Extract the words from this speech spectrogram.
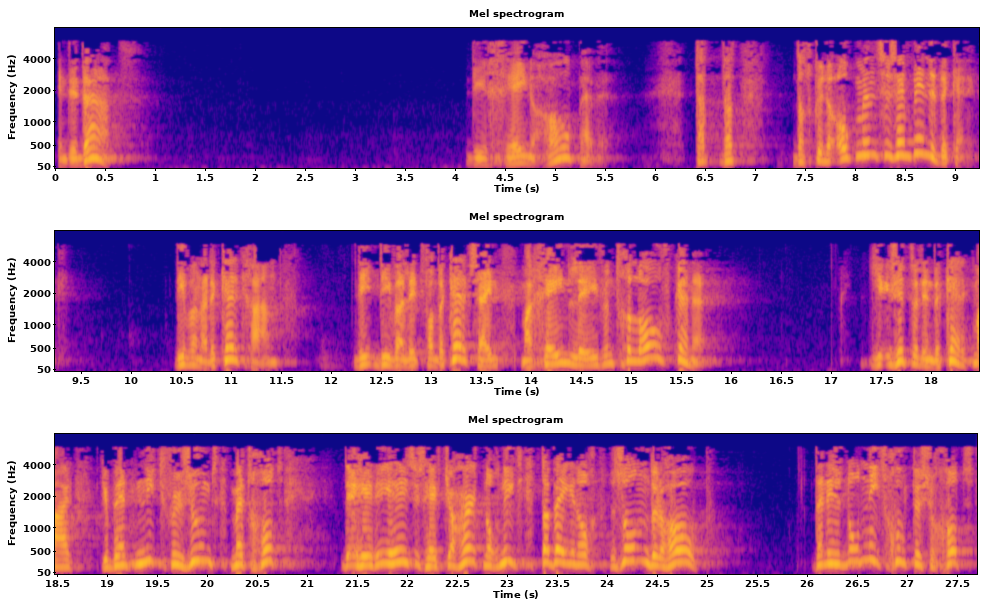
Inderdaad. Die geen hoop hebben. Dat, dat, dat kunnen ook mensen zijn binnen de kerk. Die wel naar de kerk gaan, die, die wel lid van de kerk zijn, maar geen levend geloof kennen. Je zit wel in de kerk, maar je bent niet verzoend met God. De Heer Jezus heeft je hart nog niet. Dan ben je nog zonder hoop. Dan is het nog niet goed tussen God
